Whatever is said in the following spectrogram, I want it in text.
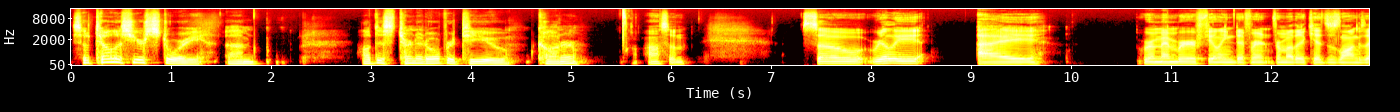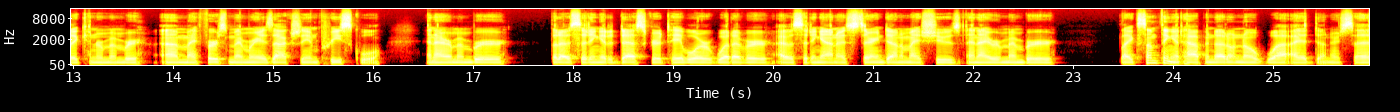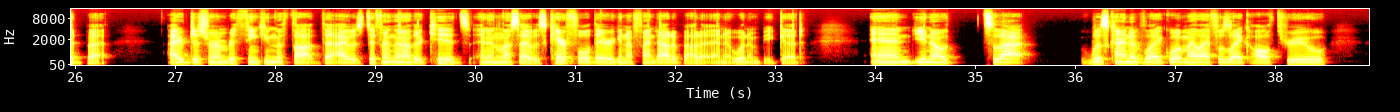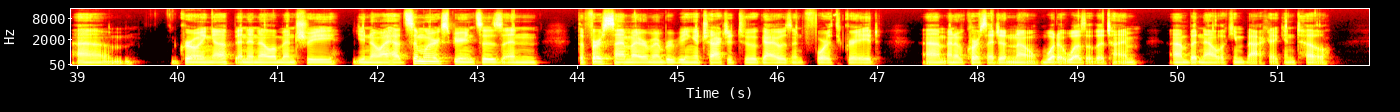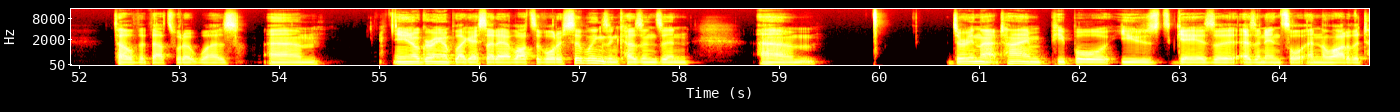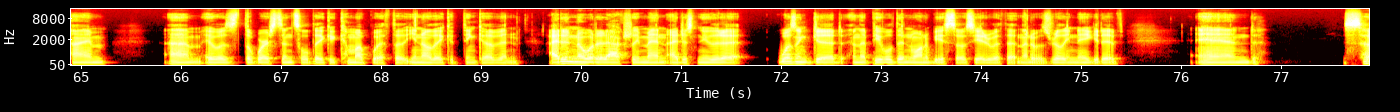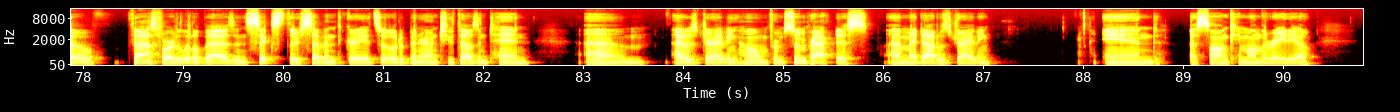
So tell us your story. Um, I'll just turn it over to you, Connor. Awesome. So really, I remember feeling different from other kids as long as I can remember. Um, my first memory is actually in preschool. And I remember that I was sitting at a desk or a table or whatever I was sitting at and I was staring down at my shoes. And I remember like something had happened. I don't know what I had done or said, but I just remember thinking the thought that I was different than other kids. And unless I was careful, they were going to find out about it and it wouldn't be good. And, you know, so that was kind of like what my life was like all through um, growing up and in elementary, you know, I had similar experiences. And the first time I remember being attracted to a guy was in fourth grade. Um, and of course, I didn't know what it was at the time. Um, but now looking back, I can tell tell that that's what it was. Um, and, you know, growing up, like I said, I have lots of older siblings and cousins, and um, during that time, people used gay as a as an insult, and a lot of the time, um, it was the worst insult they could come up with that you know they could think of, and I didn't know what it actually meant. I just knew that it wasn't good and that people didn't want to be associated with it and that it was really negative. And so fast forward a little bit, I was in sixth or seventh grade, so it would have been around 2010. Um, I was driving home from swim practice. Uh, my dad was driving, and a song came on the radio,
